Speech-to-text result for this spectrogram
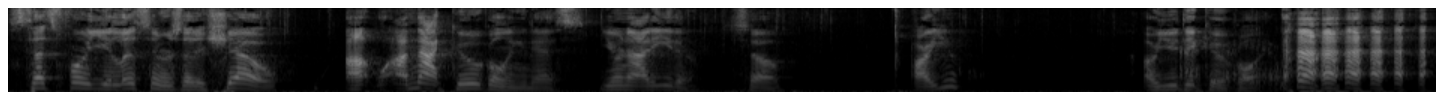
just for you listeners of the show, uh, I'm not googling this. You're not either. So, are you? Oh, you did Google it.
